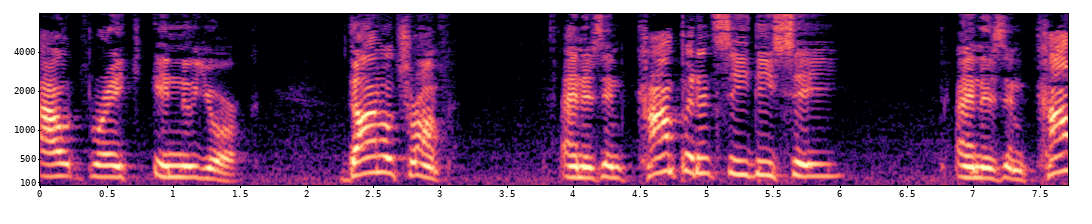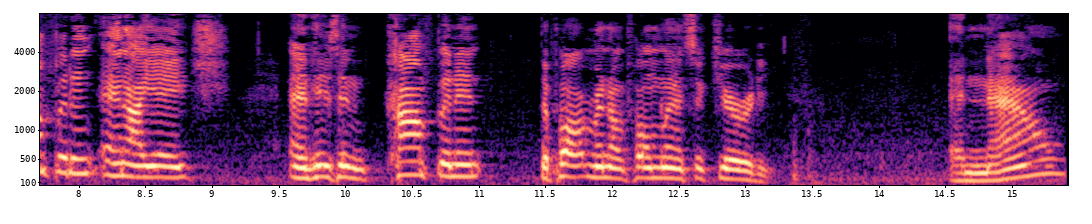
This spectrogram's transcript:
outbreak in New York. Donald Trump and his incompetent CDC and his incompetent NIH and his incompetent Department of Homeland Security. And now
